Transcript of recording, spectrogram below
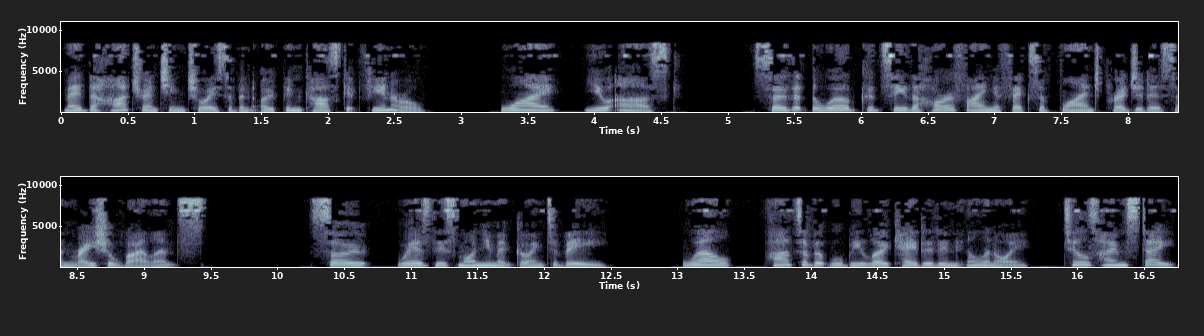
made the heart-wrenching choice of an open casket funeral. Why, you ask? so that the world could see the horrifying effects of blind prejudice and racial violence. So, where's this monument going to be? Well, parts of it will be located in Illinois, Till's home state,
